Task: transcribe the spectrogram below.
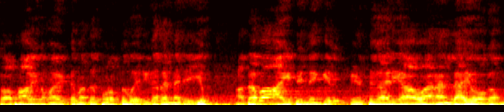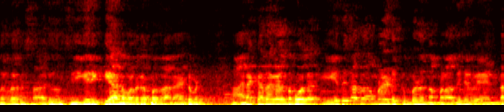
സ്വാഭാവികമായിട്ടും അത് പുറത്ത് വരിക തന്നെ ചെയ്യും. അഥവാ ആയിട്ടില്ലെങ്കിൽ എഴുത്തുകാരി ആവാനല്ല യോഗം എന്നുള്ള ഒരു ഒരു സ്വീകരിക്കുകയാണ് വളരെ പ്രധാനമായിട്ടും ആനക്കഥകളെന്ന് പോലെ ഏത് കഥ നമ്മൾ എടുക്കുമ്പോഴും നമ്മൾ അതിന് വേണ്ട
